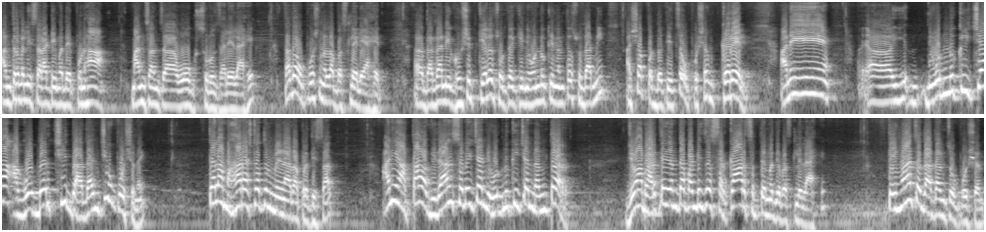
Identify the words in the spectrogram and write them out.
अंतर्वली सराटीमध्ये पुन्हा माणसांचा ओघ सुरू झालेला आहे. दादा उपोषणाला बसलेले आहेत. दादांनी घोषित केलंच होतं की निवडणुकीनंतर सुद्धा मी अशा पद्धतीचं उपोषण करेल. आणि निवडणुकीच्या अगोदरची दादांची उपोषण आहे. त्याला महाराष्ट्रातून मिळणारा प्रतिसाद. आणि आता विधानसभेच्या निवडणुकीच्या नंतर जेव्हा भारतीय जनता पार्टीचं सरकार सत्तेमध्ये बसलेलं आहे तेव्हाच दादांचं उपोषण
